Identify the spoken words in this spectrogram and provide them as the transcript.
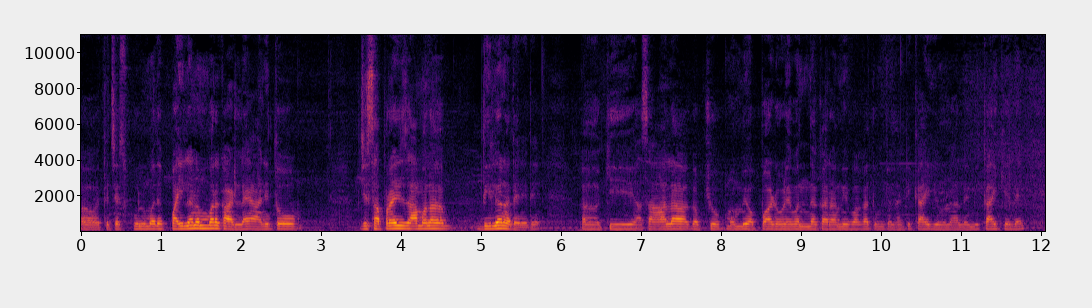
त्याच्या स्कूलमध्ये पहिला नंबर काढला आहे आणि तो जे सरप्राईज आम्हाला दिलं ना त्याने ते की असा आला गपचूप मम्मी पप्पा डोळे बंद करा. मी बघा तुमच्यासाठी काय घेऊन आलं मी काय केलं आहे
